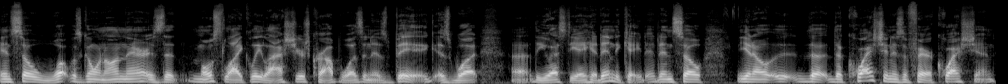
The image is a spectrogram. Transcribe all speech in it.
And so, what was going on there is that most likely last year's crop wasn't as big as what uh, the USDA had indicated. And so, you know, the, the question is a fair question.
